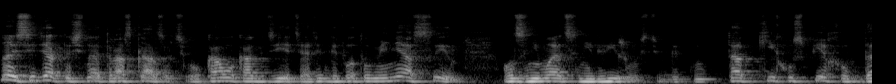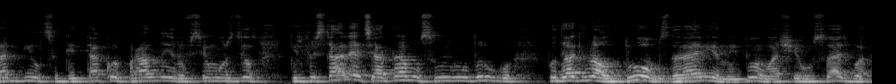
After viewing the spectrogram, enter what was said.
ну, и сидят, начинают рассказывать, у кого как дети, один говорит, вот у меня сын, он занимается недвижимостью. Говорит, таких успехов добился, говорит, такой проныра, все может сделать. Говорит, представляете, одному своему другу подогнал дом, здоровенный дом, вообще усадьба,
